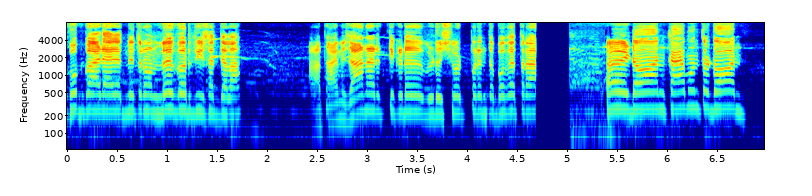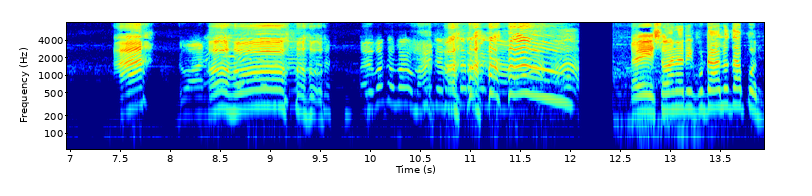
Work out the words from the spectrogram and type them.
खूप गाड्या आहेत मित्रांनो लय गर्दी सध्याला. आता आम्ही जाणार तिकडं व्हिडिओ शेवट पर्यंत बघत राहा. अय डॉन काय म्हणतो डॉन? हा ओहो अय सोनारी कुठं आलोत आपण?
